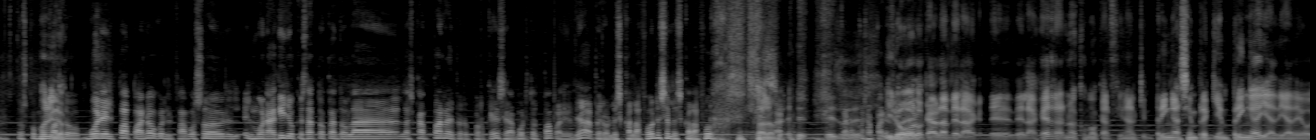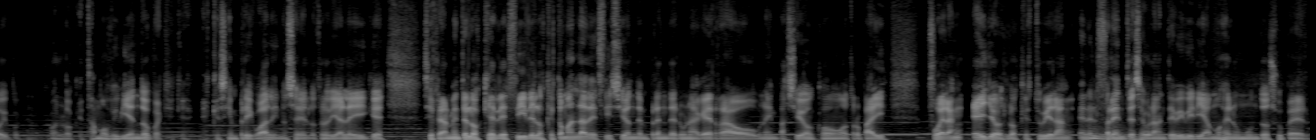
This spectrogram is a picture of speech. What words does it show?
sí. Esto es como Bueno, cuando muere el Papa, ¿no? Con el famoso eso el, el monaguillo que está tocando la- las campanas, pero ¿por qué? Se ha muerto el Papa. Y yo, ya, pero el escalafón es el escalafón. Claro. Eso Cada es. cosa Y luego lo que hablas de la, de, de la guerra, ¿no? Es como que al final quien pringa siempre quien pringa y a día de hoy, pues, con lo que estamos viviendo, pues que, que- es que siempre igual. Y no sé, el otro día leí que si realmente los que deciden, los que toman la decisión de emprender una guerra o una invasión con otro país, fueran ellos los que estuvieran en el frente, seguramente viviríamos en un mundo súper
